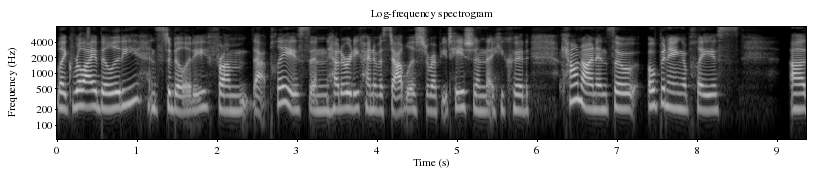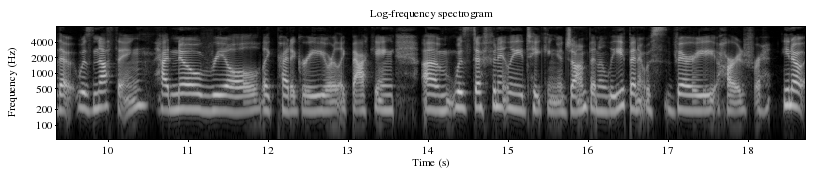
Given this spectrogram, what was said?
like reliability and stability from that place and had already kind of established a reputation that he could count on. And so opening a place uh, that was nothing had no real like pedigree or like backing um, was definitely taking a jump and a leap and it was very hard for him you know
